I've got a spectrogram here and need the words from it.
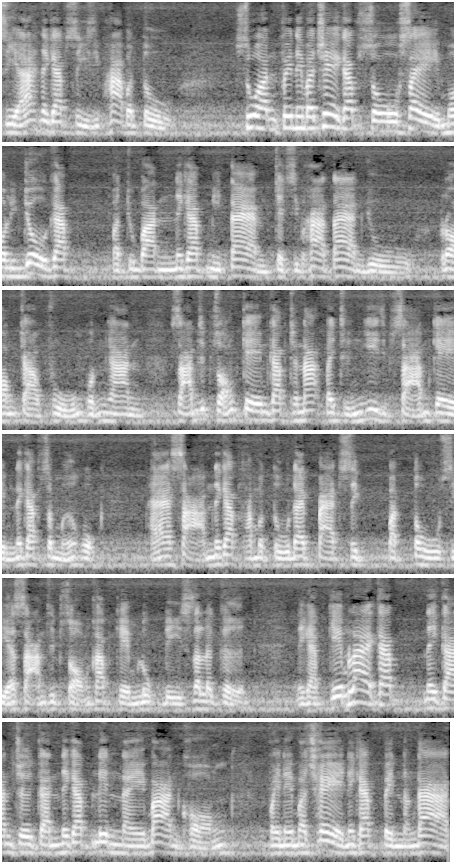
เสียนะครับ 45 ประตู ส่วนเฟเนบาเช่ครับโซเซ่โมรินโญ่ครับปัจจุบันนะครับมีแต้ม 75 แต้มอยู่รองจ่าฝูงผลงาน 32 เกมครับชนะไปถึง 23 เกมนะครับเสมอ 6 แพ้ 3 นะครับทำประตูได้ 80 ประตูเสีย 32 ครับ เกมลุกดีซะเหลือเกินนะครับเกมแรกครับในการเจอกันนะครับเล่นในบ้านของเฟเนบาเช่นะครับเป็นทางด้าน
